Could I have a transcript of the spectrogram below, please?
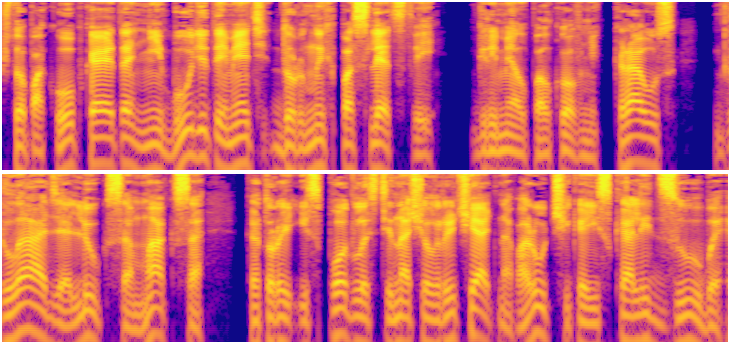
что покупка эта не будет иметь дурных последствий, гремел полковник Краус, гладя Люкса Макса, который из подлости начал рычать на поручика и скалить зубы,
